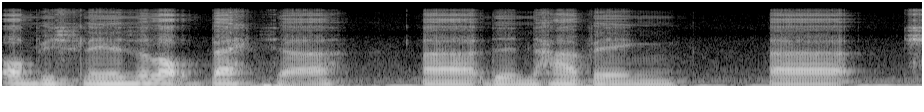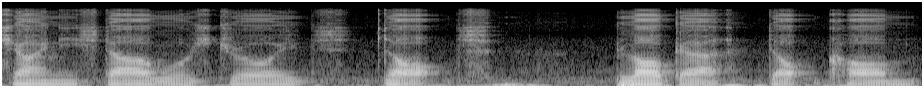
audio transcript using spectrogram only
obviously is a lot better uh, than having uh, shiny Star Wars droids dot blogger.com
